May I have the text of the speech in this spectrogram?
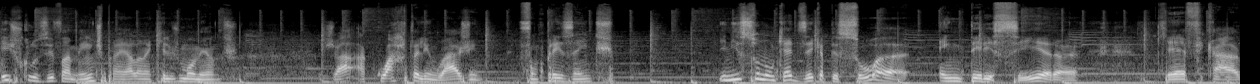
exclusivamente para ela naqueles momentos. Já a quarta linguagem são presentes. E nisso não quer dizer que a pessoa é interesseira, quer ficar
